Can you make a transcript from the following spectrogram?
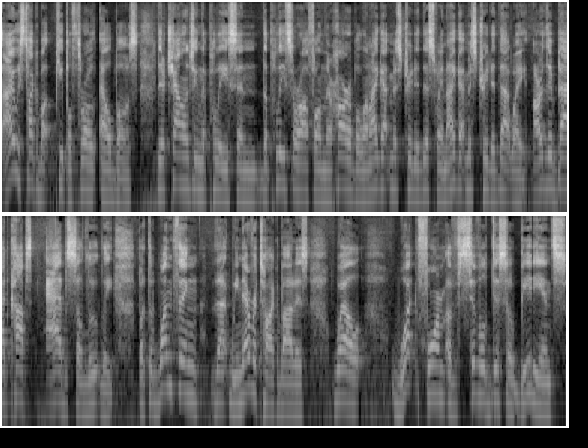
I always talk about people throw elbows. They're challenging the police, and the police are awful and they're horrible. And I got mistreated this way, and I got mistreated that way. Are there bad cops? Absolutely. But the one thing that we never talk about is well, what form of civil disobedience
